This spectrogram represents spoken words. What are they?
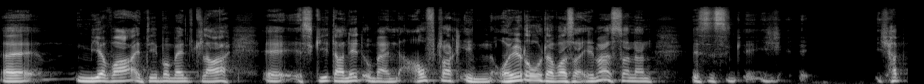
äh, mir war in dem Moment klar, äh, es geht da nicht um einen Auftrag in Euro oder was auch immer, sondern es ist, ich, ich habe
